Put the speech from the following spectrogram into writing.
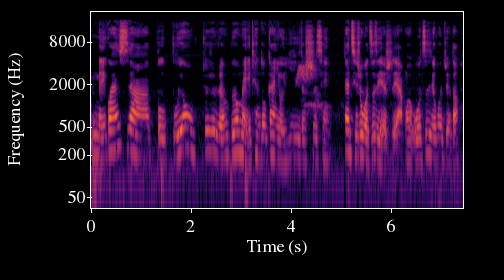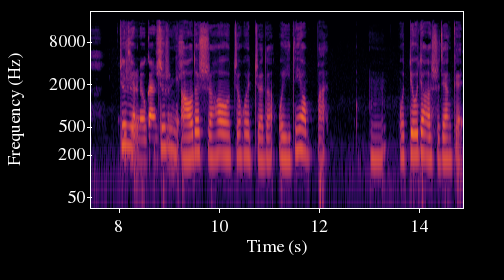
没关系啊，不不用，就是人不用每一天都干有意义的事情。但其实我自己也是这样，我我自己会觉得。就是没有干就是你熬的时候，就会觉得我一定要把，嗯，我丢掉的时间给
